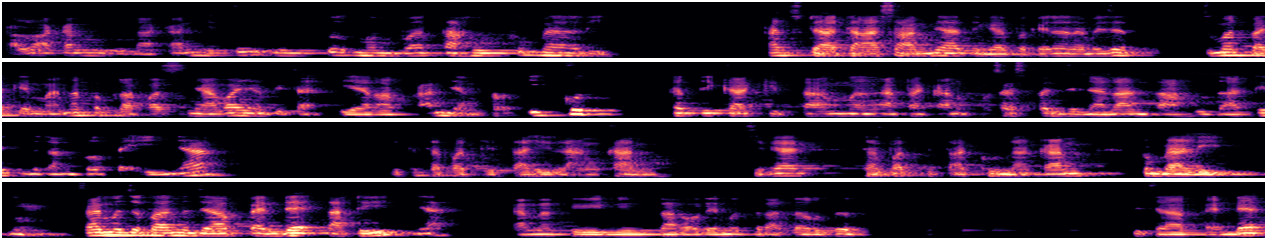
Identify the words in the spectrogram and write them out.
kalau akan menggunakan itu untuk membuat tahu kembali. Kan sudah ada asamnya, tinggal bagaimana namanya. Cuman bagaimana beberapa senyawa yang tidak diharapkan yang terikut ketika kita mengadakan proses penjenalan tahu tadi, penjenalan proteinnya, itu dapat kita hilangkan sehingga dapat kita gunakan kembali. Hmm. Saya mencoba menjawab pendek tadi ya karena diminta oleh moderator untuk dijawab pendek.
